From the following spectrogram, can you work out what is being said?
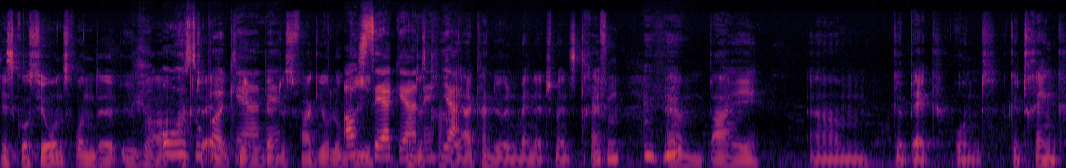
Diskussionsrunde über Oh, aktuelle Themen der. Dysphagiologie und des ja. Trachealkanülenmanagements treffen ähm, bei ähm, Gebäck und Getränk.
